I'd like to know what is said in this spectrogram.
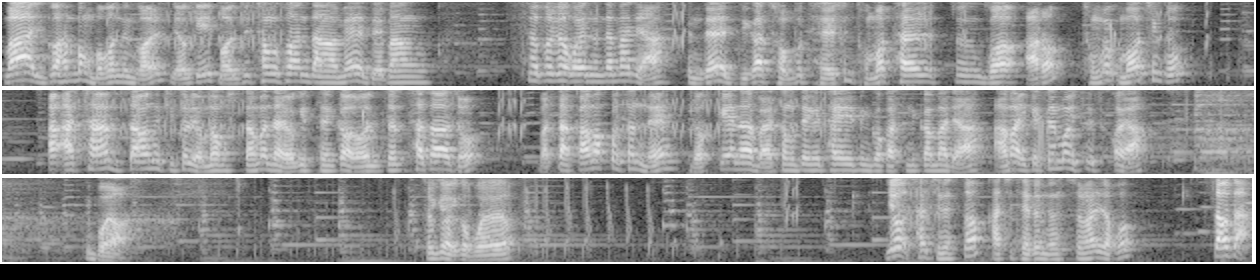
마, 이거 한 방 먹었는걸? 여기 먼지 청소한 다음에 내방 썩으려고 했는데 말이야. 근데 네가 전부 대신 도맡아준 거 알아? 정말 고마워, 친구. 아, 아참, 싸우는 기술 연마하고 싶다면 나 여기 있을 테니까 언제든 찾아와줘. 맞다, 까먹고 있었네. 몇 개나 말썽쟁이 타입인 것 같으니까 말이야. 아마 이게 쓸모 있을 거야. 이 뭐야? 저기요, 이거 뭐예요? 요, 잘 지냈어? 같이 대련 연습 좀 하려고? 싸우자!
